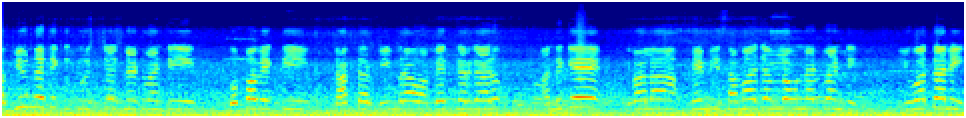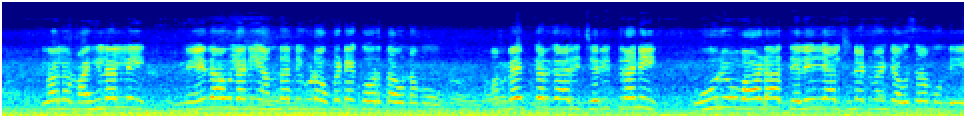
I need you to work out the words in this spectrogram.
అభ్యున్నతికి కృషి చేసినటువంటి గొప్ప వ్యక్తి డాక్టర్ భీమ్రావ్ అంబేద్కర్ గారు. అందుకే ఇవాళ మేము ఈ సమాజంలో ఉన్నటువంటి యువతని ఇవాళ మహిళల్ని మేధావులని అందరినీ కూడా ఒకటే కోరుతా ఉన్నాము. అంబేద్కర్ గారి చరిత్రని ఊరు వాడ తెలియాల్సినటువంటి అవసరం ఉంది.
